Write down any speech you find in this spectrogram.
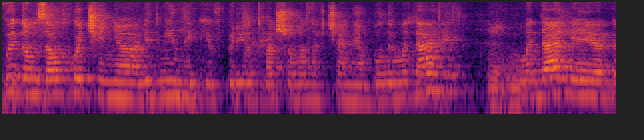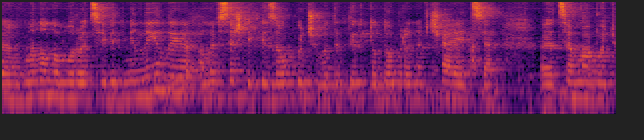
Видом заохочення відмінників в період вашого навчання були медалі. Медалі е, в минулому році відмінили, але все ж таки заохочувати тих, хто добре навчається. е, Це, мабуть,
